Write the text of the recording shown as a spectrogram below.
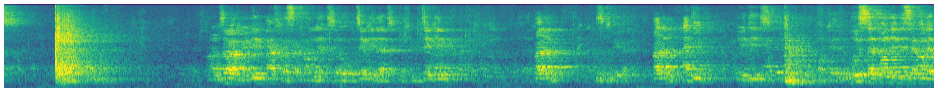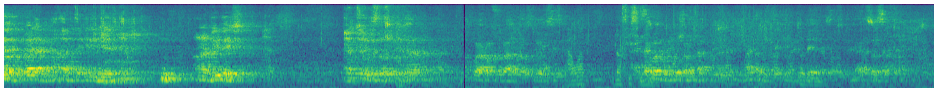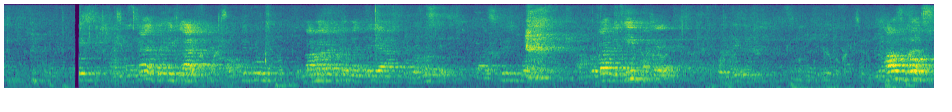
I'm sorry, we didn't ask for a second leg, so we'll take it that it will be taken. Pardon, Mr. Speaker. Pardon? I did. You did? Okay. Who seconded the second leg of the prayer that the matter be taken immediately? Honorable Page. Thank you, Mr. Speaker. àwọn lọ́fíìsì náà Second the motion that the matter be taken to the association. the entire economic life of people in Bama government area of the state by security forces and provide the need material for the people. The House notes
